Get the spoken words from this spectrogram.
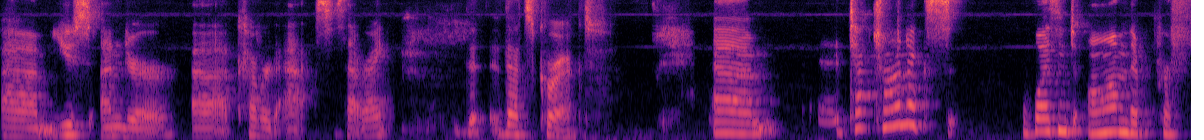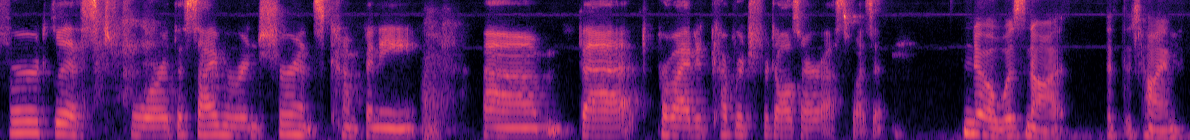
um, use under uh, covered acts. Is that right? Th- that's correct. Um, Techtronics wasn't on the preferred list for the cyber insurance company um, that provided coverage for Dolls R Us, was it? No, it was not at the time.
